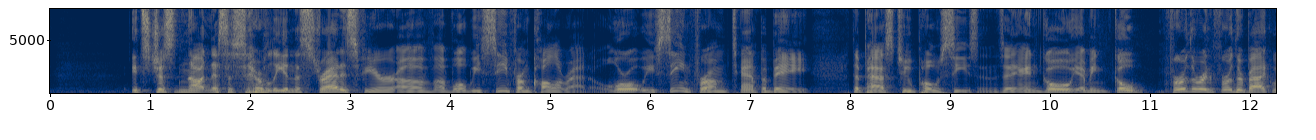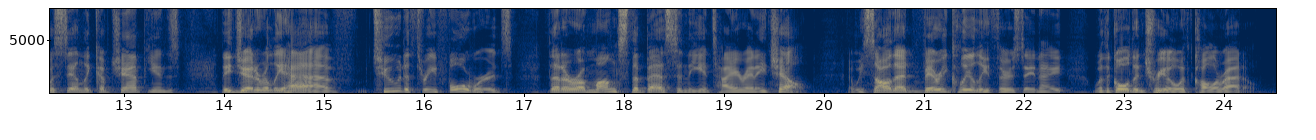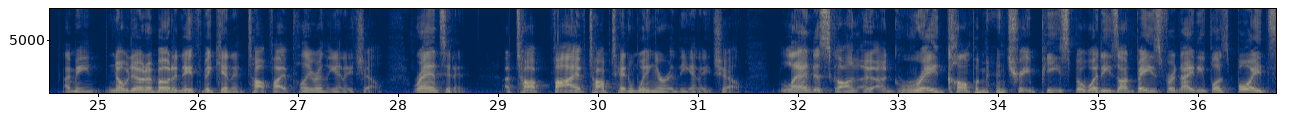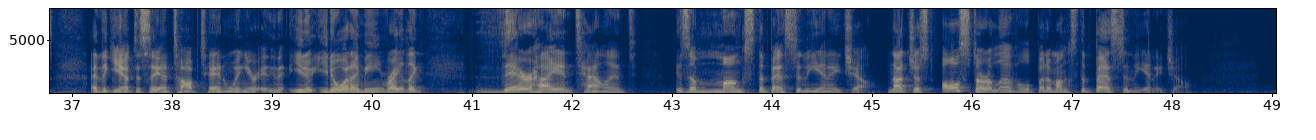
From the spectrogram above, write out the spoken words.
It's just not necessarily in the stratosphere of, of what we see from Colorado or what we've seen from Tampa Bay the past two postseasons. And, and go, I mean, go further and further back with Stanley Cup champions. They generally have two to three forwards that are amongst the best in the entire NHL. And we saw that very clearly Thursday night with the Golden Trio with Colorado. I mean, no doubt about it, Nathan MacKinnon, top five player in the NHL. Rantanen, a top five, top 10 winger in the NHL. Landeskog, a, a, great complimentary piece, but when he's on pace for 90 plus points, I think you have to say a top 10 winger. You know, you know what I mean, right? Like, their high end talent is amongst the best in the NHL. Not just all star level, but amongst the best in the NHL.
